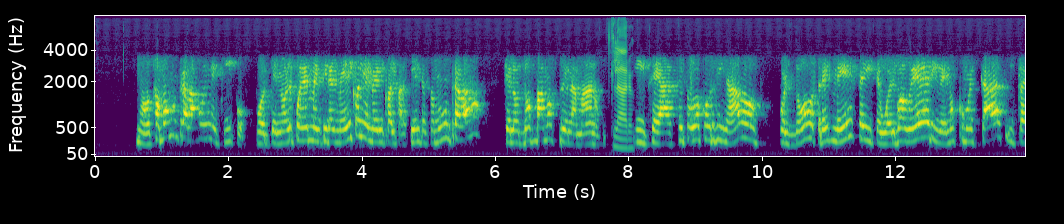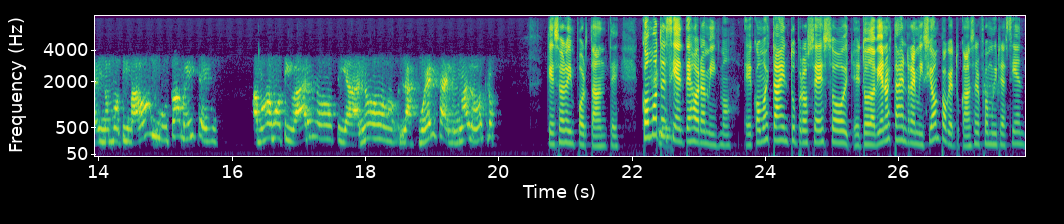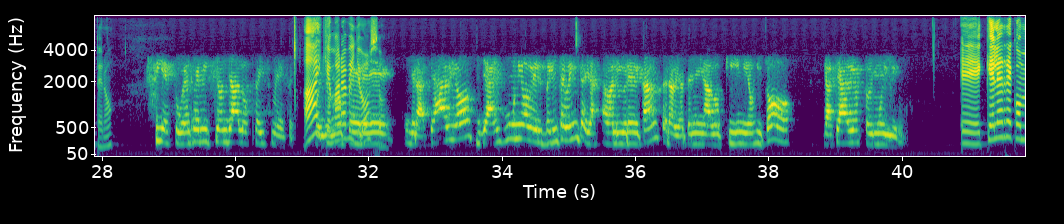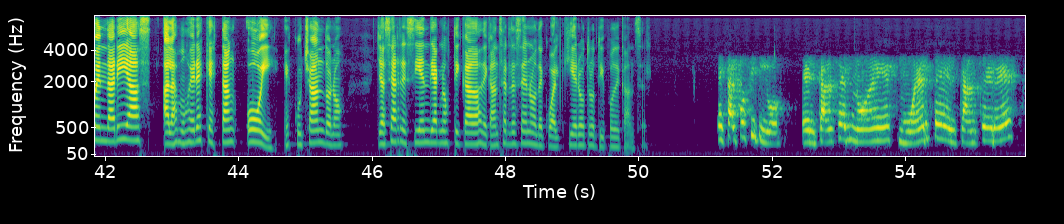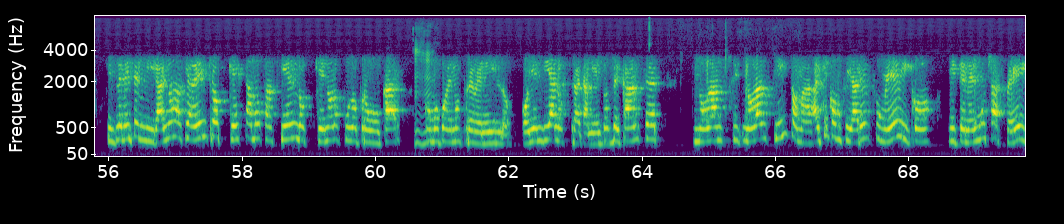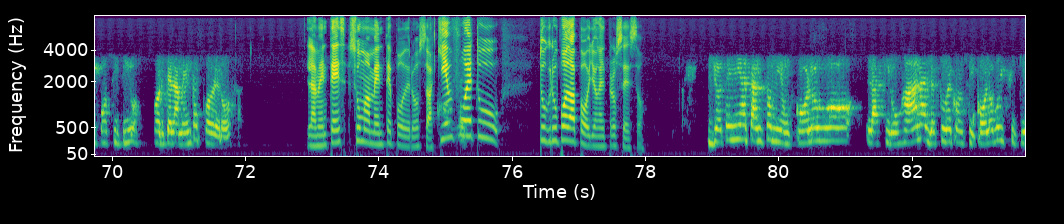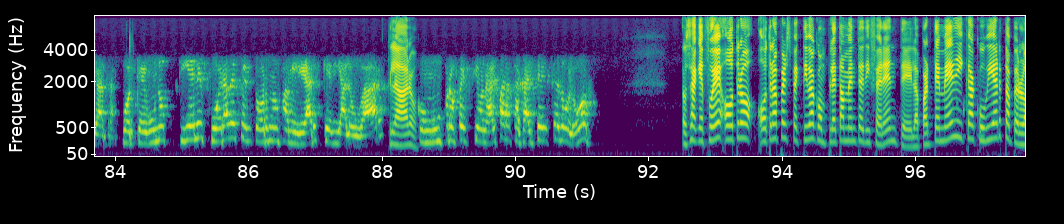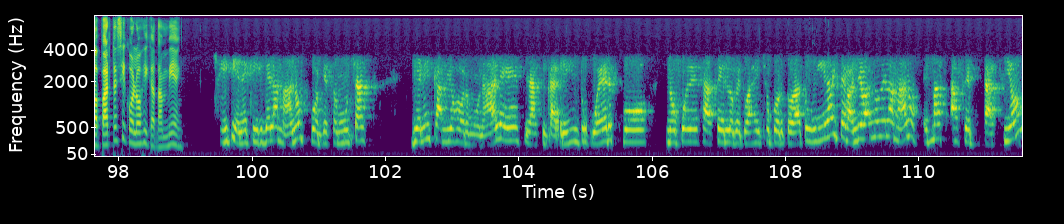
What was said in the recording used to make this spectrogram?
No, somos un trabajo en equipo, porque no le pueden mentir el médico ni el médico al paciente. Somos un trabajo que los dos vamos de la mano. Claro. Y se hace todo coordinado por dos o tres meses y te vuelvo a ver y vemos cómo estás y, y nos motivamos mutuamente. Vamos a motivarnos y a darnos la fuerza el uno al otro. Que eso es lo importante. ¿Cómo te Sí. sientes ahora mismo? Eh, ¿Cómo estás en tu proceso? Eh, todavía no estás en remisión porque tu cáncer fue muy reciente, ¿no? Sí, estuve en remisión ya a los seis meses. ¡Ay, Pues qué maravilloso! operé, gracias a Dios, ya en junio del 2020 ya estaba libre de cáncer, había terminado quimios y todo. Gracias a Dios estoy muy bien. Eh, ¿Qué le recomendarías a las mujeres que están hoy escuchándonos, ya sea recién diagnosticadas de cáncer de seno o de cualquier otro tipo de cáncer? Estar positivo. El cáncer no es muerte, el cáncer es simplemente mirarnos hacia adentro, qué estamos haciendo, qué no lo pudo provocar, cómo podemos prevenirlo. Hoy en día los tratamientos de cáncer no dan, no dan síntomas, hay que confiar en su médico y tener mucha fe y positivo, porque la mente es poderosa. La mente es sumamente poderosa. ¿Quién fue tu, tu grupo de apoyo en el proceso? Yo tenía tanto mi oncólogo, la cirujana, yo estuve con psicólogo y psiquiatra, porque uno tiene fuera de su entorno familiar que dialogar Claro. con un profesional para sacarte ese dolor. O sea que fue otro, otra perspectiva completamente diferente. La parte médica cubierta, pero la parte psicológica también. Sí, tiene que ir de la mano porque son muchas, vienen cambios hormonales, la cicatriz en tu cuerpo, no puedes hacer lo que tú has hecho por toda tu vida y te van llevando de la mano. Es más aceptación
